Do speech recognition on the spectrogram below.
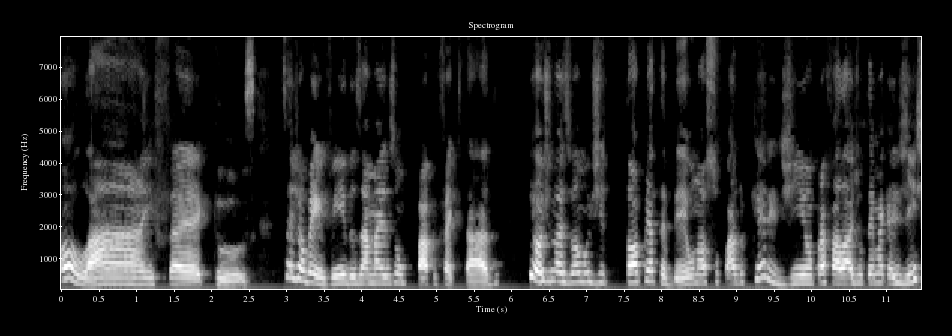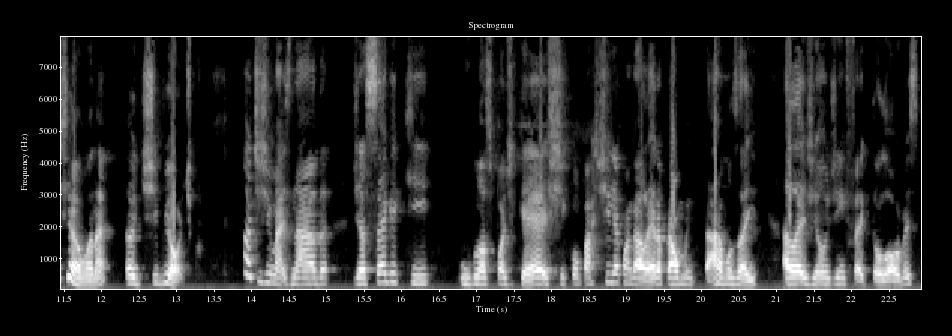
Olá, infectos! Sejam bem-vindos a mais um Papo Infectado. E hoje nós vamos de Top ATB, o nosso quadro queridinho, para falar de um tema que a gente ama, né? Antibiótico. Antes de mais nada, já segue aqui o nosso podcast, compartilha com a galera para aumentarmos aí a legião de infectolovers.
